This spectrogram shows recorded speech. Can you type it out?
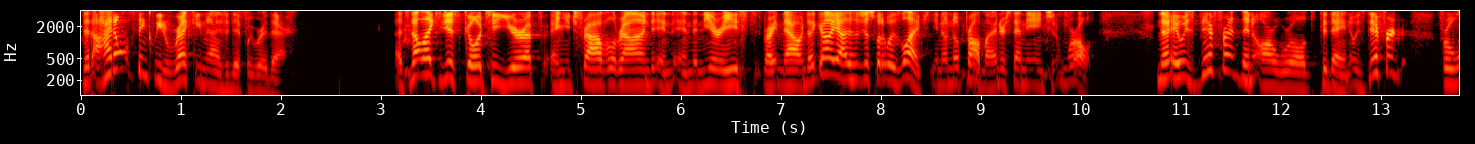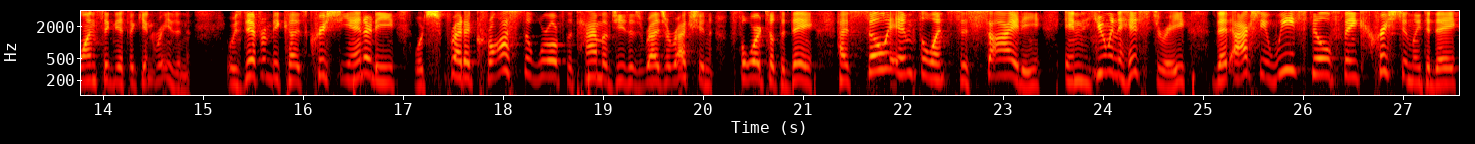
that I don't think we'd recognize it if we were there. It's not like you just go to Europe and you travel around in, in the Near East right now and like, oh yeah, this is just what it was like. You know, no problem. I understand the ancient world. No, it was different than our world today. And it was different for one significant reason. It was different because Christianity, which spread across the world from the time of Jesus' resurrection forward till today, has so influenced society in human history that actually we still think Christianly today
